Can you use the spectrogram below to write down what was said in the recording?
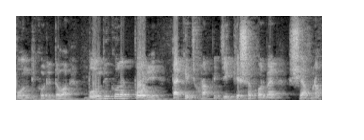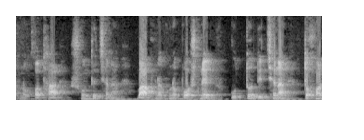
বন্দি করে দেওয়া। বন্দি করার পরে তাকে যখন আপনি জিজ্ঞাসা করবেন, সে আপনার কোনো কথা শুনতেছে না বা আপনার কোনো প্রশ্নের উত্তর দিচ্ছে না, তখন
